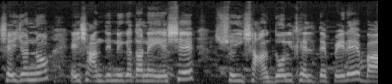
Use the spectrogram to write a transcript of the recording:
সেই জন্য এই শান্তিনিকেতনে এসে সেই সা- দোল খেলতে পেরে বা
